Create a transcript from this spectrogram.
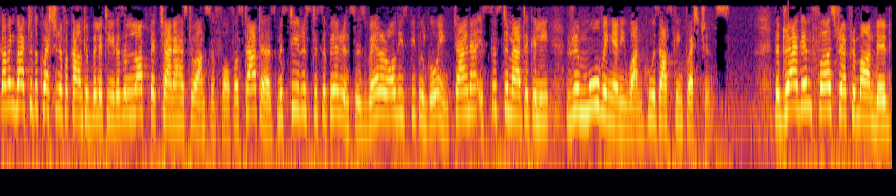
Coming back to the question of accountability, there's a lot that China has to answer for. For starters, mysterious disappearances. Where are all these people going? China is systematically removing anyone who is asking questions. The Dragon first reprimanded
